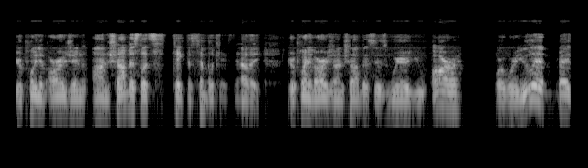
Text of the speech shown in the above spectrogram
your point of origin on Shabbos. Let's take the simple case now that your point of origin on Shabbos is where you are or where you live, right?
